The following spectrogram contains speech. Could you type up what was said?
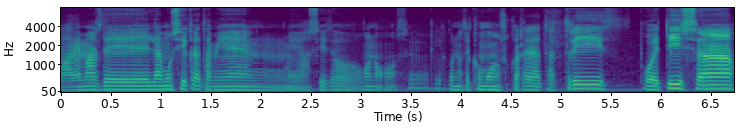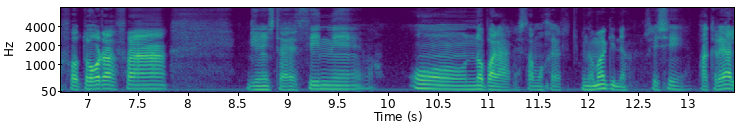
además de la música, también eh, ha sido, bueno, se le conoce como su carrera de actriz, poetisa, fotógrafa, guionista de cine. Un no parar, esta mujer. Una máquina. Sí, sí, para crear.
